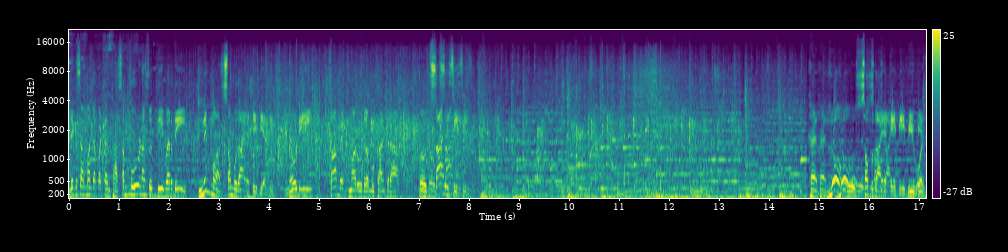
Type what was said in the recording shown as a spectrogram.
ಇದಕ್ಕೆ ಸಂಬಂಧಪಟ್ಟಂತಹ ಸಂಪೂರ್ಣ ಸುದ್ದಿ ವರದಿ ನಿಮ್ಮ ಸಮುದಾಯ ಟಿವಿಯಲ್ಲಿ ನೋಡಿ ಕಾಮೆಂಟ್ ಮಾಡುವುದರ ಮುಖಾಂತರ ಪ್ರೋತ್ಸಾಹಿಸಿ Hello, Samudaya TV viewers.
